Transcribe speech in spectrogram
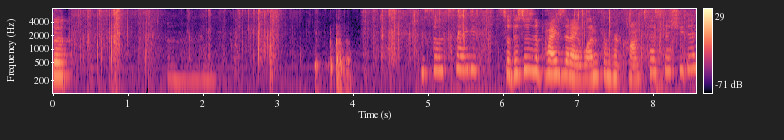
um, I'm so excited. So this is the prize that I won from her contest that she did.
